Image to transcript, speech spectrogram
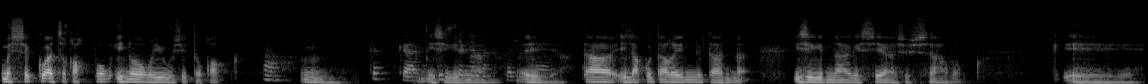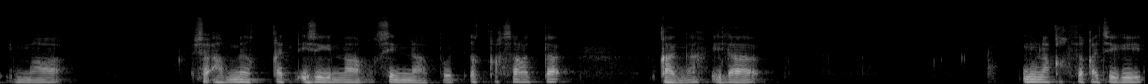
массакку атеқарпоо иноориуситоқақ а. М какка исигиннаа ия таа илақутариинну таанна исигиннаагассиаасуссаавоқ э иммаа så аммеэккат исигиннаар синнааппут. Эққарсаратта қанга ила нунақарфеқатигиит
